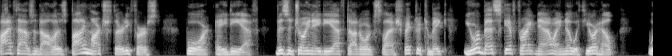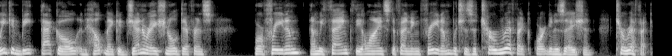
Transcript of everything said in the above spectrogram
$5,000 by March 31st for ADF. Visit joinadf.org slash Victor to make your best gift right now. I know with your help, we can beat that goal and help make a generational difference for freedom. And we thank the Alliance Defending Freedom, which is a terrific organization, terrific,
